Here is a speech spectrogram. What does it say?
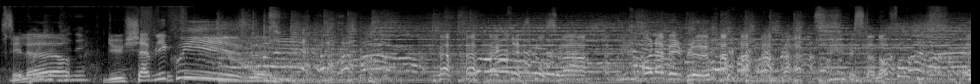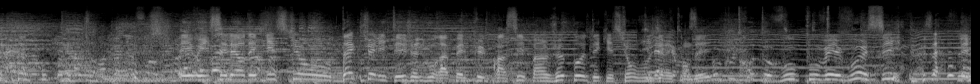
C'est l'heure du Chablis Quiz. Qu'est-ce qu'on se marre. Oh la belle bleue. C'est un enfant Et oui, c'est l'heure des questions d'actualité. Je ne vous rappelle plus le principe. hein. Je pose des questions, vous Il y répondez. beaucoup trop tôt. Vous pouvez vous aussi nous appeler.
